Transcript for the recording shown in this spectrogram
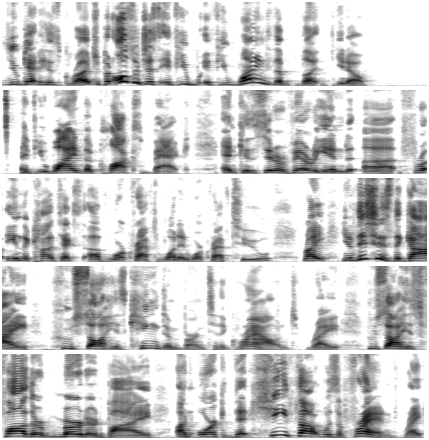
you get his grudge but also just if you if you wind the the you know if you wind the clocks back and consider Varian uh, fr- in the context of Warcraft 1 and Warcraft 2, right? You know, this is the guy who saw his kingdom burned to the ground, right? Who saw his father murdered by an orc that he thought was a friend, right?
